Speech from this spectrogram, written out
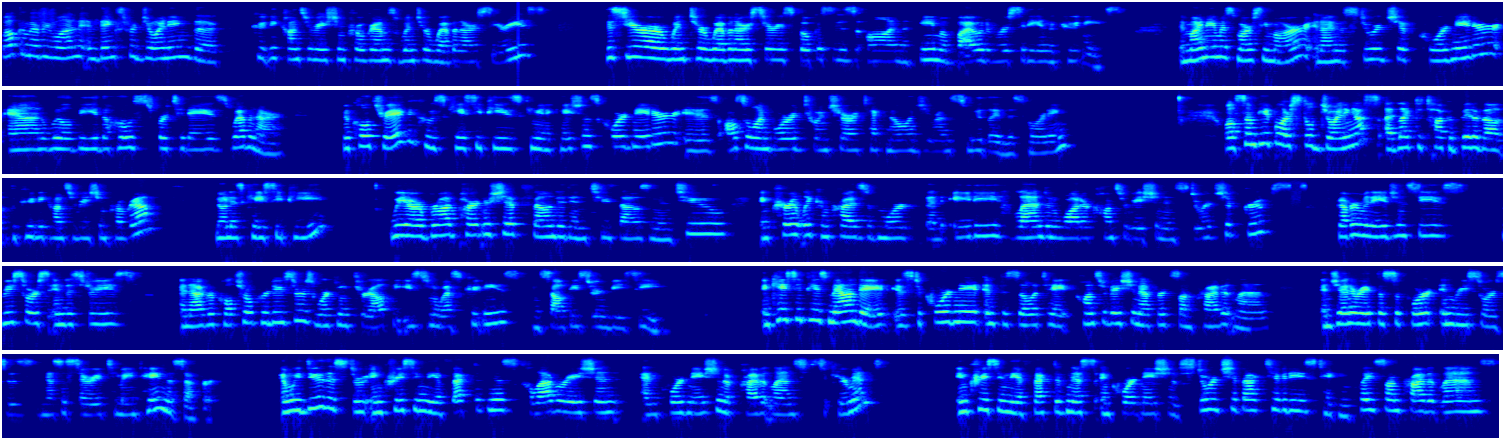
Welcome everyone, and thanks for joining the Kootenay Conservation Program's winter webinar series. This year, our winter webinar series focuses on the theme of biodiversity in the Kootenays. And my name is Marcy Mahr, and I'm the Stewardship Coordinator and will be the host for today's webinar. Nicole Trigg, who's KCP's Communications Coordinator, is also on board to ensure our technology runs smoothly this morning. While some people are still joining us, I'd like to talk a bit about the Kootenay Conservation Program, known as KCP. We are a broad partnership founded in 2002 and currently comprised of more than 80 land and water conservation and stewardship groups, government agencies, resource industries, and agricultural producers working throughout the East and West Kootenays and Southeastern BC. And KCP's mandate is to coordinate and facilitate conservation efforts on private land and generate the support and resources necessary to maintain this effort. And we do this through increasing the effectiveness, collaboration, and coordination of private lands securement, increasing the effectiveness and coordination of stewardship activities taking place on private lands,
